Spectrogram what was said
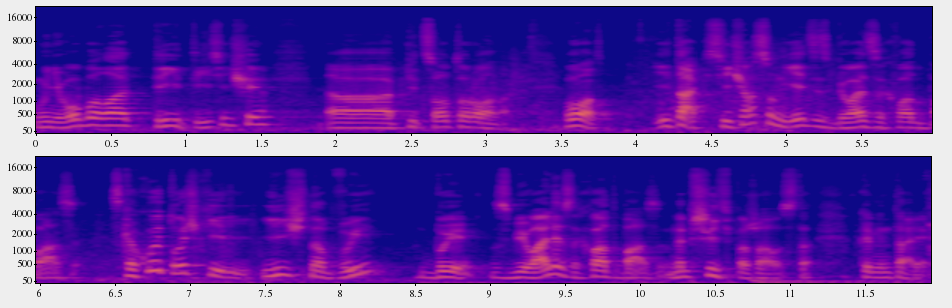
у него было 3500 урона. Вот, итак, сейчас он едет сбивать захват базы. С какой точки лично вы бы сбивали захват базы? Напишите, пожалуйста, в комментариях.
